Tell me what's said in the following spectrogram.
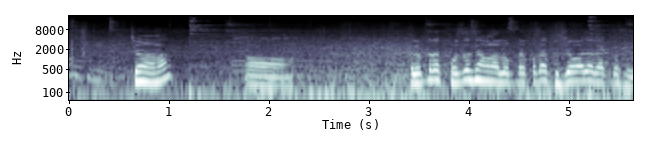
আমি চিনি না। চেনো না? ও। এই লোকটা খুঁজতেছি আমরা লোকটা কোথায় খুঁজে পাওয়া যায় দেখতেছি।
